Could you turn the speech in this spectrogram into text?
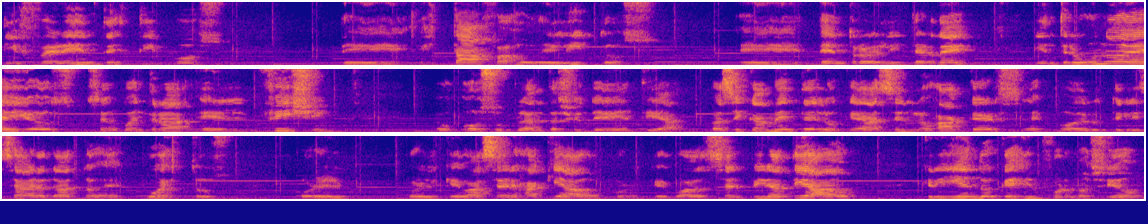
diferentes tipos de estafas o delitos eh, dentro del internet y entre uno de ellos se encuentra el phishing o, o, suplantación de identidad. Básicamente lo que hacen los hackers es poder utilizar datos expuestos por el por el que va a ser hackeado, por el que va a ser pirateado, creyendo que es información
